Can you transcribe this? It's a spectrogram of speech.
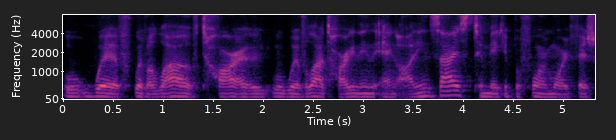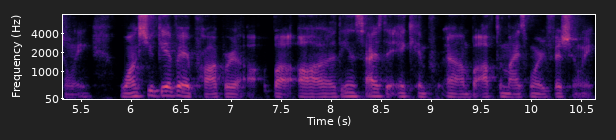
with with a lot of tar with a lot of targeting and audience size to make it perform more efficiently. Once you give it a proper uh, audience size, then it can um, optimize more efficiently.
